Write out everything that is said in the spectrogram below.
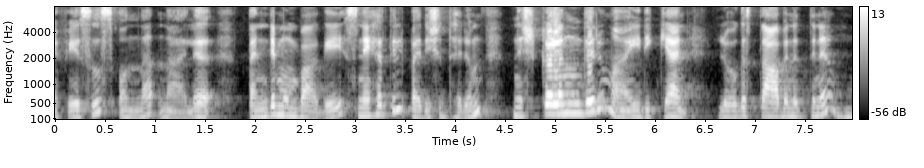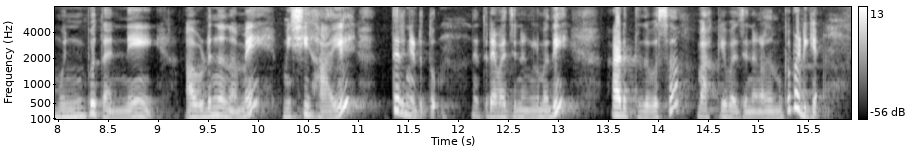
എഫേസസ് ഒന്ന് നാല്. തന്റെ മുമ്പാകെ സ്നേഹത്തിൽ പരിശുദ്ധരും നിഷ്കളങ്കരുമായിരിക്കാൻ ലോകസ്ഥാപനത്തിന് മുൻപ് തന്നെ അവിടുന്ന് നമ്മെ മിശിഹായിൽ തിരഞ്ഞെടുത്തു. ഇത്രയും വചനങ്ങൾ മതി. അടുത്ത ദിവസം ബാക്കി വചനങ്ങൾ നമുക്ക് പഠിക്കാം.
